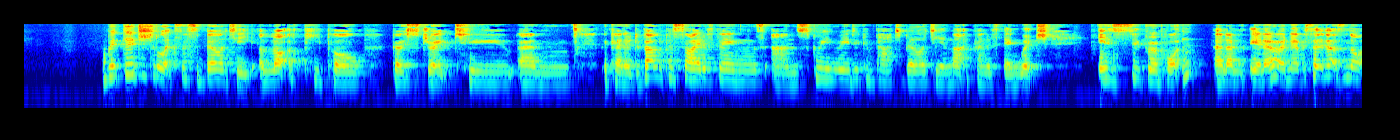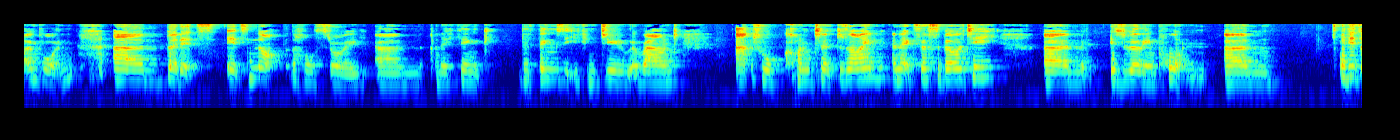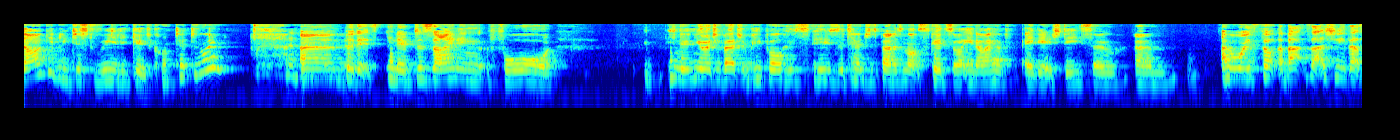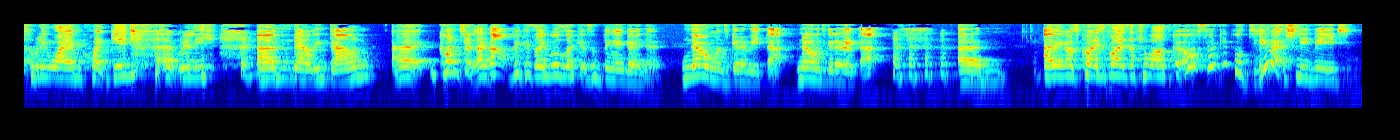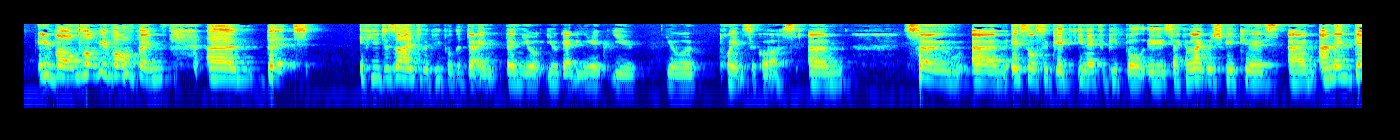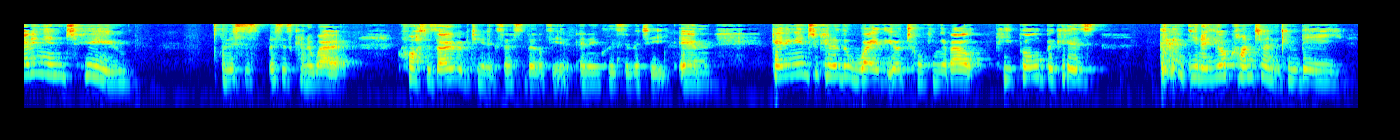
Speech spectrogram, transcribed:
with digital accessibility, a lot of people go straight to um, the kind of developer side of things and screen reader compatibility and that kind of thing, which is super important. And I'm, you know, I never say that's not important, um, but it's it's not the whole story. Um, and I think the things that you can do around actual content design and accessibility um, is really important. Um, it is arguably just really good content design, um, but it's you know designing for you know neurodivergent people whose whose attention span is not so good. So you know I have ADHD, so um, I've always thought that that's actually that's probably why I'm quite good at really um, nailing down uh, content like that because I will look at something and go, no, no one's going to read that. No one's going to read that. um, I think I was quite surprised after a while. Go, oh, some people do actually read involved, long involved things. Um, but if you design for the people that don't, then you're you're getting your your, your points across. Um, so um, it's also good, you know, for people who second language speakers, um, and then getting into, and this is this is kind of where it crosses over between accessibility and, and inclusivity. Um, getting into kind of the way that you're talking about people, because you know your content can be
